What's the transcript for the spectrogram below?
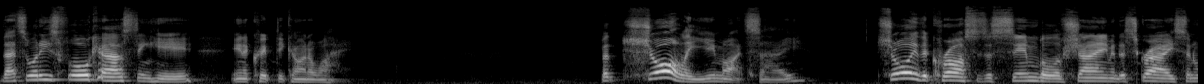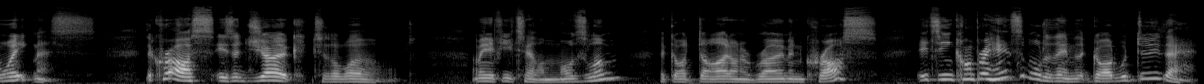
That's what he's forecasting here in a cryptic kind of way. But surely, you might say, surely the cross is a symbol of shame and disgrace and weakness. The cross is a joke to the world. I mean, if you tell a Muslim that God died on a Roman cross, it's incomprehensible to them that God would do that.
